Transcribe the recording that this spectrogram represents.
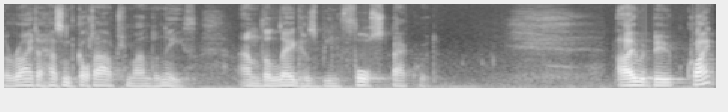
the rider hasn't got out from underneath and the leg has been forced backward. I would be quite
